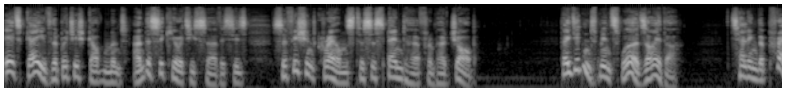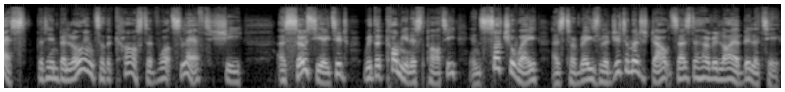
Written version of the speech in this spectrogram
it gave the British government and the security services sufficient grounds to suspend her from her job. They didn't mince words either, telling the press that in belonging to the cast of What's Left, she associated with the Communist Party in such a way as to raise legitimate doubts as to her reliability.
